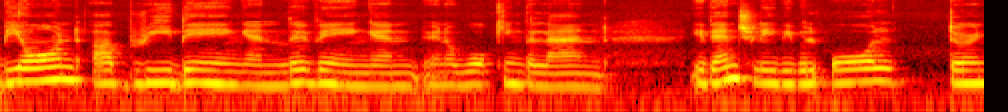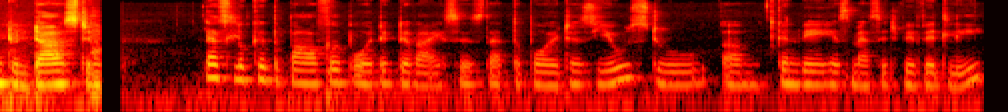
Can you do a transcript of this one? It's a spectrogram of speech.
beyond our breathing and living and you know walking the land eventually we will all turn to dust and Let's look at the powerful poetic devices that the poet has used to um, convey his message vividly.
